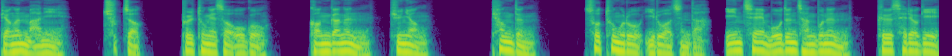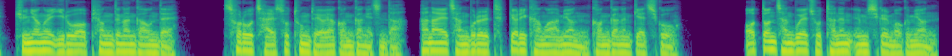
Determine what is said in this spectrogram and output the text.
병은 많이, 축적, 불통에서 오고, 건강은 균형, 평등, 소통으로 이루어진다. 인체의 모든 장부는 그 세력이 균형을 이루어 평등한 가운데 서로 잘 소통되어야 건강해진다. 하나의 장부를 특별히 강화하면 건강은 깨지고 어떤 장부에 좋다는 음식을 먹으면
